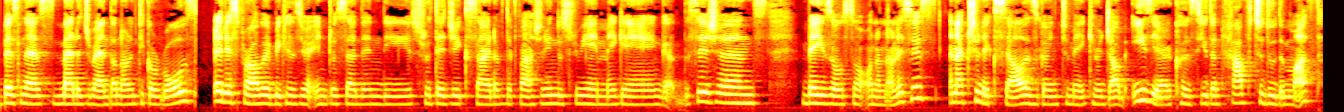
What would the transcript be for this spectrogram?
business management analytical roles, it is probably because you're interested in the strategic side of the fashion industry and making decisions based also on analysis. And actually, Excel is going to make your job easier because you don't have to do the math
